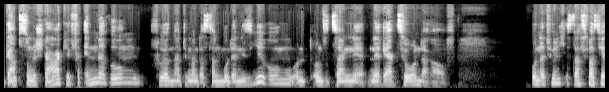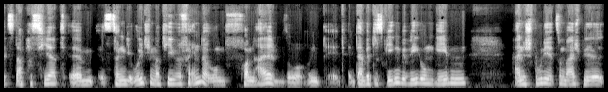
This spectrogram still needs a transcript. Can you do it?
gab es so eine starke Veränderung. Früher nannte man das dann Modernisierung und, und sozusagen eine, eine Reaktion darauf. Und natürlich ist das, was jetzt da passiert, ähm, sozusagen die ultimative Veränderung von allem. Und äh, da wird es Gegenbewegungen geben. Eine Studie zum Beispiel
